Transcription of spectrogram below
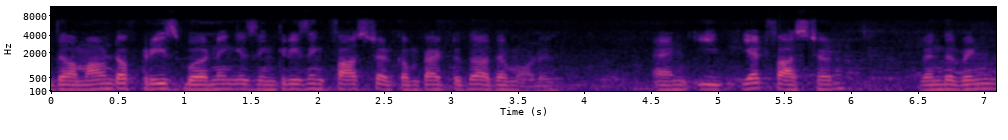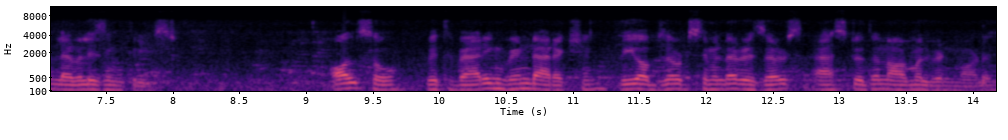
the amount of trees burning is increasing faster compared to the other model and yet faster when the wind level is increased. Also, with varying wind direction, we observed similar results as to the normal wind model.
